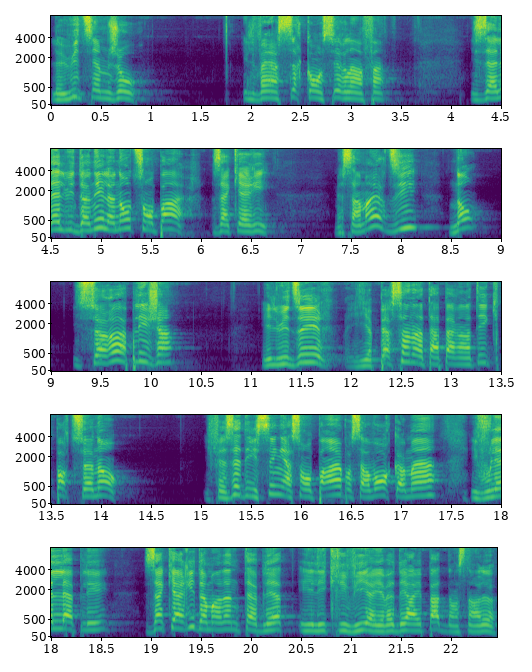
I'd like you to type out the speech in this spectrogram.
Le huitième jour, ils vinrent circoncire l'enfant. Ils allaient lui donner le nom de son père, Zacharie. Mais sa mère dit, non, il sera appelé Jean. Et lui dire, il n'y a personne dans ta parenté qui porte ce nom. Il faisait des signes à son père pour savoir comment il voulait l'appeler. Zacharie demanda une tablette et il écrivit. Il y avait des iPads dans ce temps-là.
